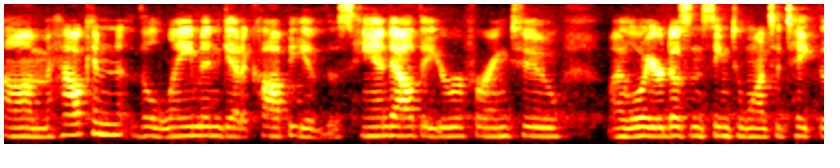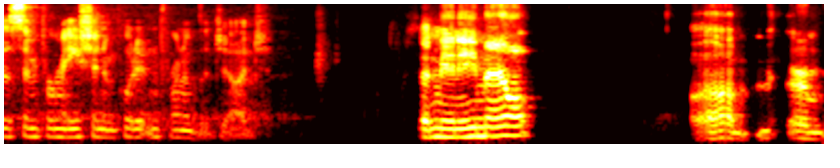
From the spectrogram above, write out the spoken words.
Um, how can the layman get a copy of this handout that you're referring to? My lawyer doesn't seem to want to take this information and put it in front of the judge. Send me an email. Um, or,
